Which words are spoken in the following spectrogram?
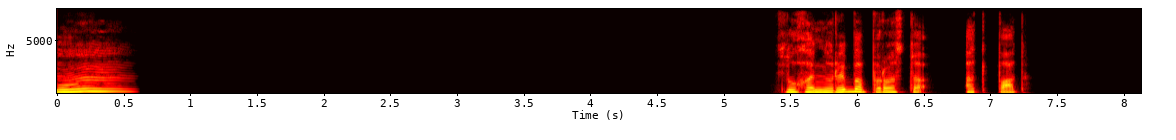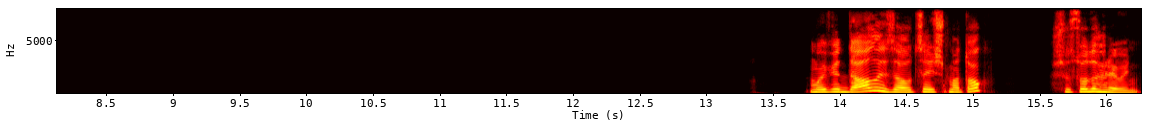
М. Слухай, ну риба просто отпад. Ми віддали за оцей шматок 600 гривень.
